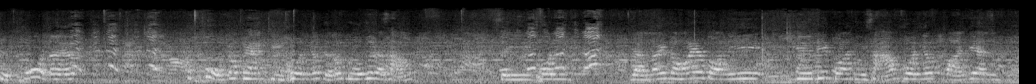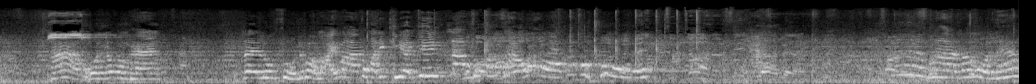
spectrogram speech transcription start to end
จุดโทษเลยครับโอ้โหกำแพงกี่คนครับเดี๋ยวต้องดูเพื่อนละสามสี่คน อย่างน้อยๆครับตอนนี้ยืนที่บอลอยู่สามคนครับหวานเย็นห้าคนครับกำแพงได้ลูกศูนย์หรือเปล่าไหลมาจังหวะนี้เคลียร์ยิงแล้วชนเสาออกโอ้โหยอดเลยผ่านมาหมดแล้ว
